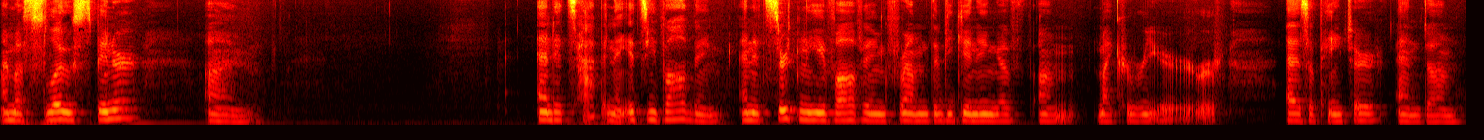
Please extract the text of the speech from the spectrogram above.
I'm a slow spinner, um, and it's happening. It's evolving, and it's certainly evolving from the beginning of um, my career as a painter, and um,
